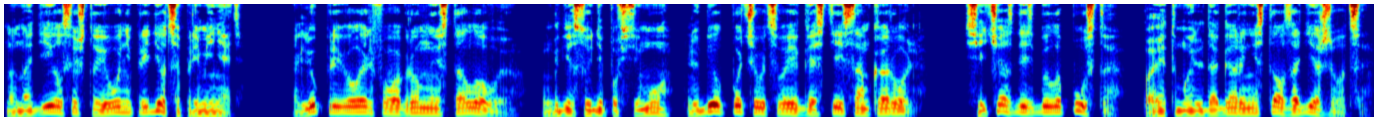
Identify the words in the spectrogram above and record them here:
но надеялся, что его не придется применять. Люк привел эльфа в огромную столовую, где, судя по всему, любил почивать своих гостей сам король. Сейчас здесь было пусто, поэтому Эльдогар и не стал задерживаться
